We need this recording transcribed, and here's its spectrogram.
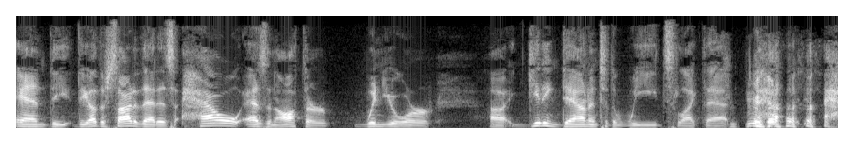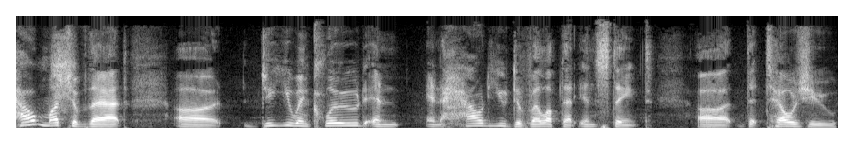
and the the other side of that is how, as an author, when you're uh, getting down into the weeds like that, how, how, much of that uh, do you include, and and how do you develop that instinct uh, that tells you,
